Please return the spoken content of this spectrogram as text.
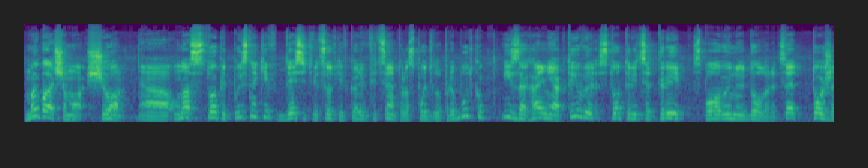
Ми бачимо, що е, у нас 100 підписників, 10% коефіцієнт розподілу прибутку і загальні активи 133,5 долари. Це теж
